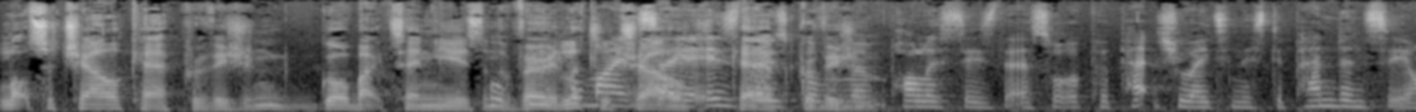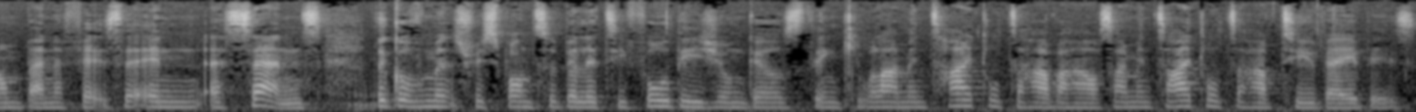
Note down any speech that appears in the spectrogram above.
lots of childcare provision, go back 10 years and well, the very little childcare provision. it is those provision. government policies that are sort of perpetuating this dependency on benefits that, in a sense, the government's responsibility for these young girls thinking, well, I'm entitled to have a house, I'm entitled to have two babies.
